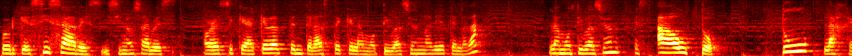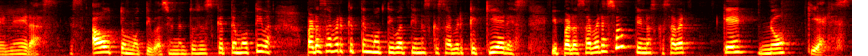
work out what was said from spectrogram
Porque si sabes y si no sabes, ahora sí que a qué edad te enteraste que la motivación nadie te la da. La motivación es auto, tú la generas, es automotivación. Entonces, ¿qué te motiva? Para saber qué te motiva tienes que saber qué quieres y para saber eso tienes que saber qué no quieres.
